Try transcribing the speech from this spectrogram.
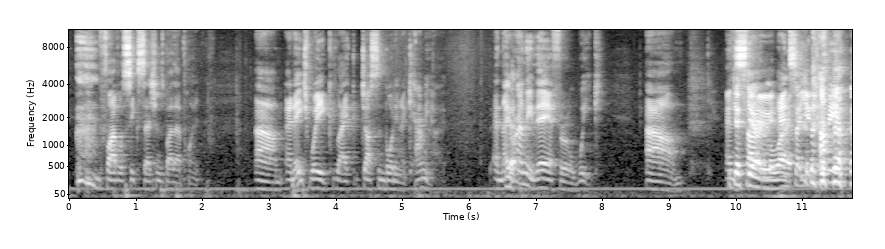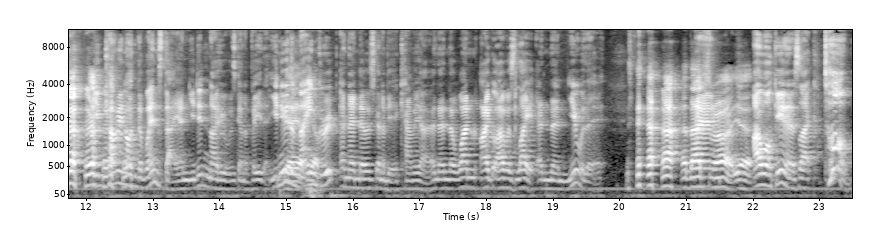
five or six sessions by that point. Um, and each week, like Justin brought in a cameo, and they Yeah. were only there for a week. Um, and so, scaring them away. and so you'd come in, you'd come in on the Wednesday, and you didn't know who was going to be there. You knew Yeah, the main yeah. group, and then there was going to be a cameo, and then the one I, I was late, and then you were there. That's And right. Yeah. I walk in, and it's like Tom,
